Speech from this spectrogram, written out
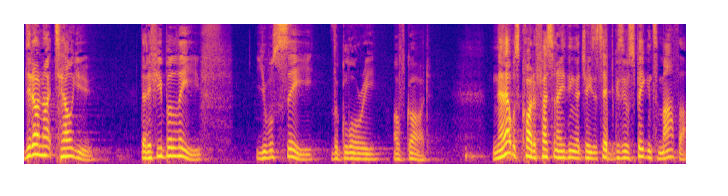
Did I not tell you that if you believe, you will see the glory of God? Now, that was quite a fascinating thing that Jesus said because he was speaking to Martha.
